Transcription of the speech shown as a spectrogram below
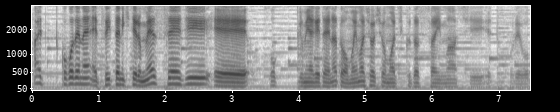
はい、ここでね、ツイッターに来てるメッセージ、えー、を読み上げたいなと思います。少々お待ちくださいまし。えっと、これを。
